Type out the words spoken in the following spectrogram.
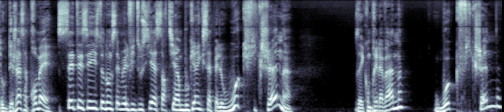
Donc déjà, ça promet. Cet essayiste, donc Samuel Fitoussi, a sorti un bouquin qui s'appelle Woke Fiction. Vous avez compris la vanne? Woke Fiction?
